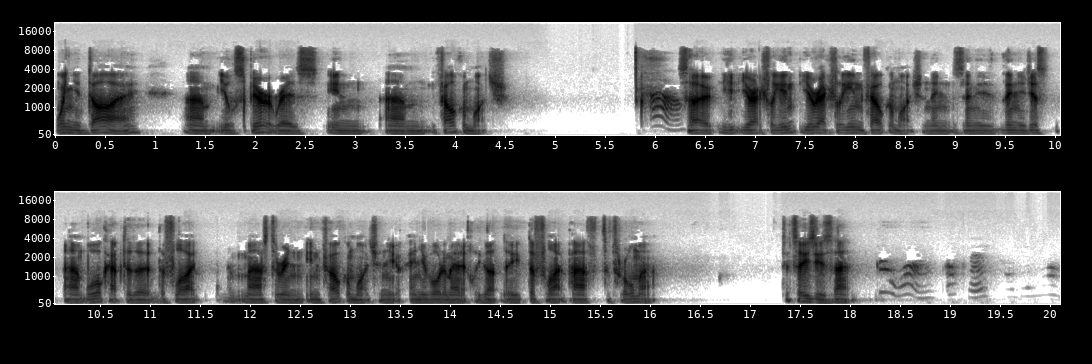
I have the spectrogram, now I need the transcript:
when you die, um, you'll spirit res in um, Falcon Watch. Oh. So you- you're actually in you're actually in Falcon Watch, and then so you, then you just um, walk up to the, the flight master in, in Falcon Watch, and you and you've automatically got the, the flight path to Thrallmar. It's as easy as that. Oh wow. Okay. I didn't know that.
